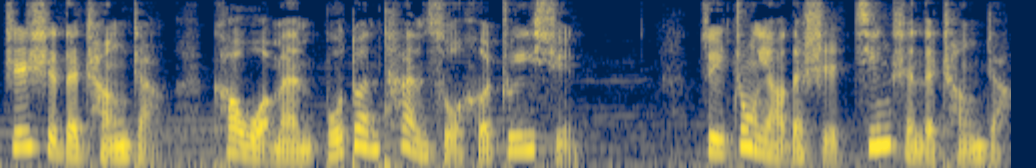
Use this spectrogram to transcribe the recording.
知识的成长靠我们不断探索和追寻，最重要的是精神的成长。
